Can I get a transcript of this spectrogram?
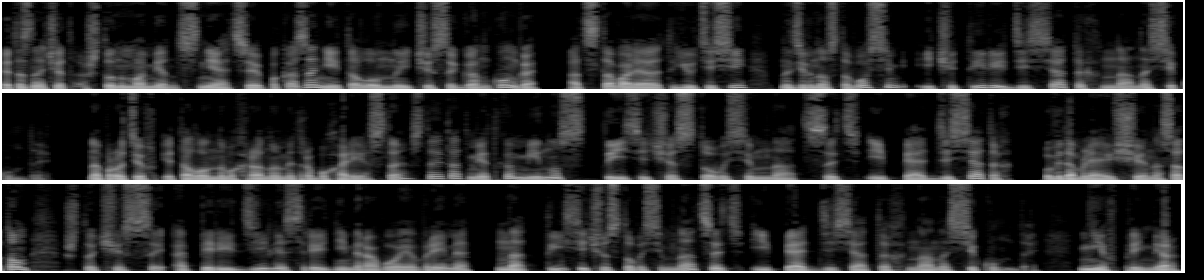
Это значит, что на момент снятия показаний эталонные часы Гонконга отставали от UTC на 98,4 наносекунды. Напротив эталонного хронометра Бухареста стоит отметка минус 1118,5, уведомляющая нас о том, что часы опередили среднемировое время на 1118,5 наносекунды. Не в пример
